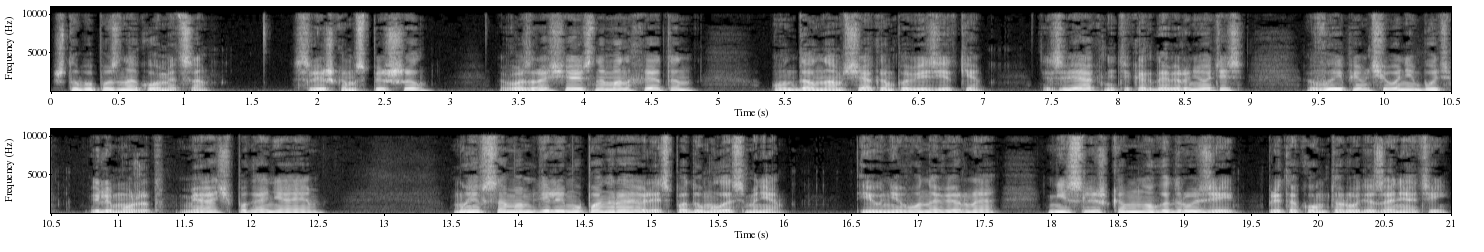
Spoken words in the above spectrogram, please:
чтобы познакомиться. Слишком спешил. Возвращаюсь на Манхэттен. Он дал нам с Чаком по визитке. Звякните, когда вернетесь, выпьем чего-нибудь, или, может, мяч погоняем. Мы в самом деле ему понравились, подумалось мне. И у него, наверное, не слишком много друзей при таком-то роде занятий.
